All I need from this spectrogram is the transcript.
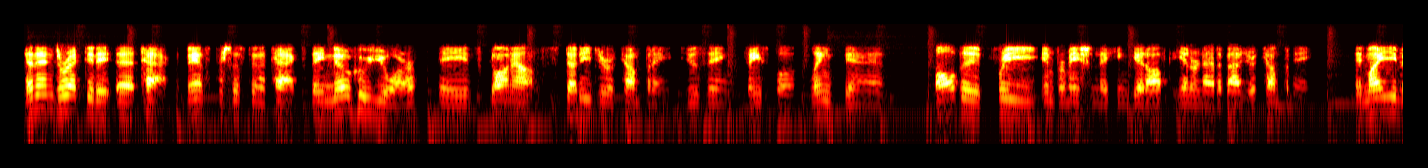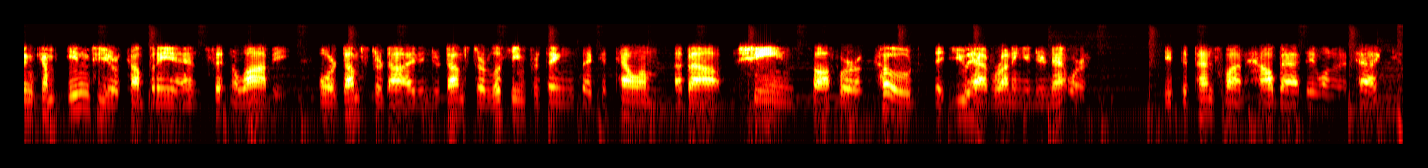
And then directed attack, advanced persistent attacks. They know who you are. They've gone out and studied your company using Facebook, LinkedIn, all the free information they can get off the internet about your company. They might even come into your company and sit in the lobby or dumpster dive in your dumpster looking for things that could tell them about machines, software, or code that you have running in your network. It depends upon how bad they want to attack you.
